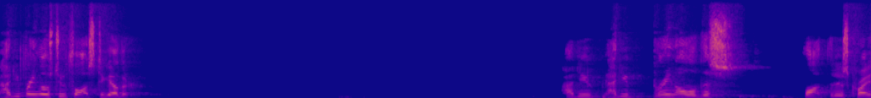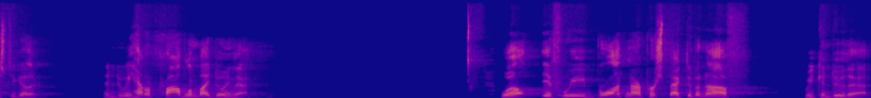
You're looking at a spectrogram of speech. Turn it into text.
how do you bring those two thoughts together? How do you how do you bring all of this thought that is Christ together? And do we have a problem by doing that? Well, if we broaden our perspective enough, we can do that.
